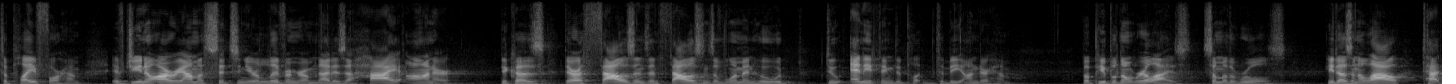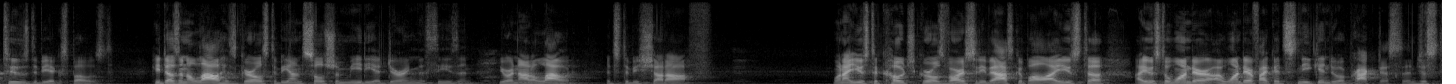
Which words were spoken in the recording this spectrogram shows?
to play for him. If Geno Auriemma sits in your living room, that is a high honor because there are thousands and thousands of women who would do anything to, pl- to be under him. But people don't realize some of the rules. He doesn't allow tattoos to be exposed. He doesn't allow his girls to be on social media during the season. You are not allowed, it's to be shut off. When I used to coach girls varsity basketball, I used to, I used to wonder, I wonder if I could sneak into a practice and just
